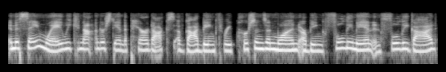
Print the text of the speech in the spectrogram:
In the same way, we cannot understand the paradox of God being three persons in one or being fully man and fully God.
